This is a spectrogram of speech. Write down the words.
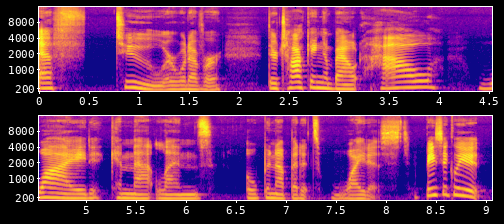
f2 or whatever, they're talking about how wide can that lens open up at its widest. Basically, it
